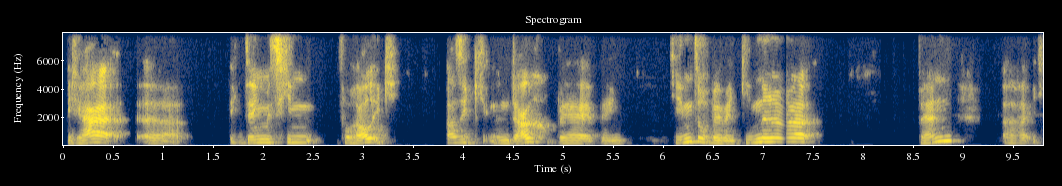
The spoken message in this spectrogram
ja, uh, ik denk misschien vooral, ik, als ik een dag bij mijn kind of bij mijn kinderen ben, uh, ik,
